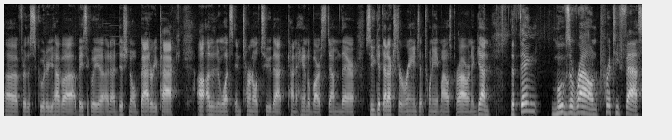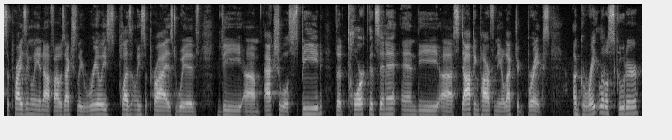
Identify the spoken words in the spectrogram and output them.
uh, for the scooter. You have a, basically a, an additional battery pack uh, other than what's internal to that kind of handlebar stem there. So you get that extra range at 28 miles per hour. And again, the thing moves around pretty fast, surprisingly enough. I was actually really pleasantly surprised with the um, actual speed, the torque that's in it, and the uh, stopping power from the electric brakes. A great little scooter.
